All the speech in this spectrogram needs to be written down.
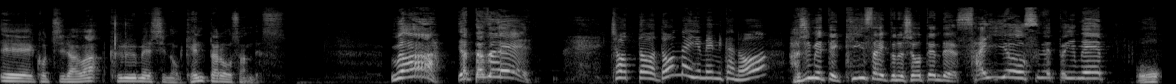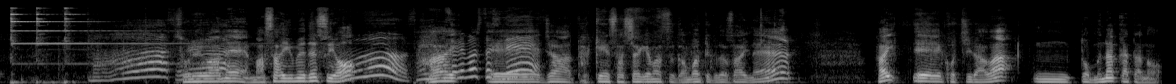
えーこちらは久留米市の健太郎さんです。うわーやったぜ！ちょっとどんな夢見たの？初めて金サイトの商店で採用すれと夢。お。ああそれはね正夢ですよ。うん採用されましたしね、えーじゃあ竹差し上げます。頑張ってくださいね。はい、えーこちらはうーんと宗像の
